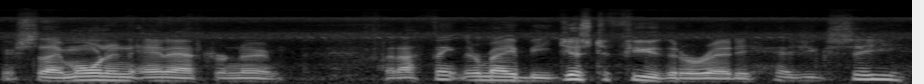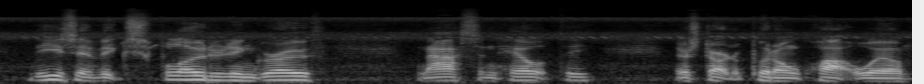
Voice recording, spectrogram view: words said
yesterday morning and afternoon. But I think there may be just a few that are ready. As you can see, these have exploded in growth, nice and healthy. They're starting to put on quite well.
